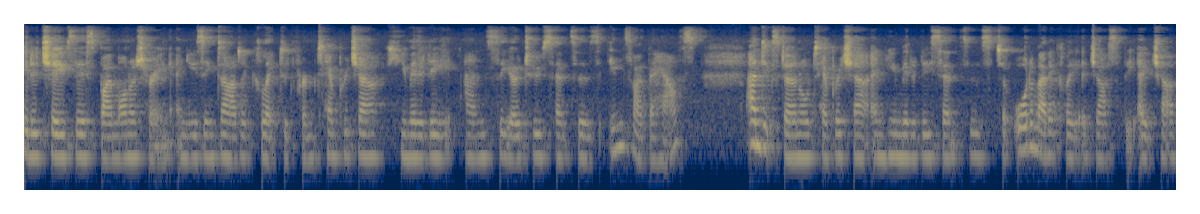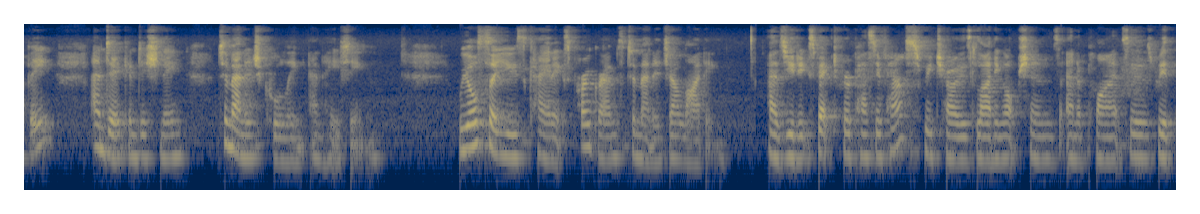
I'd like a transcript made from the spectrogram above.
It achieves this by monitoring and using data collected from temperature, humidity, and CO2 sensors inside the house and external temperature and humidity sensors to automatically adjust the HRV and air conditioning to manage cooling and heating. We also use KNX programs to manage our lighting. As you'd expect for a passive house, we chose lighting options and appliances with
